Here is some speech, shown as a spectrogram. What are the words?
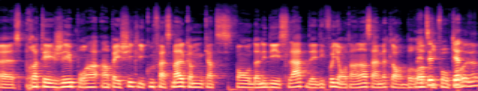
euh, se protéger pour en- empêcher que les coups fassent mal, comme quand ils se font donner des slaps. Des, des fois, ils ont tendance à mettre leurs bras, tu il faut pas, là.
